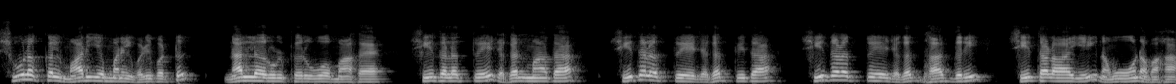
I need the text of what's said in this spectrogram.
சூலக்கல் மாரியம்மனை வழிபட்டு நல்லருள் பெறுவோமாக. சீதளத்வே ஜெகன்மாதா சீதளத்வே ஜெகத்பிதா சீதளத்வே ஜெகத்தாத்ரி சீதளாயை நமோ நமகா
